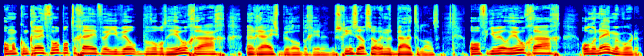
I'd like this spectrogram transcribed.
Om een concreet voorbeeld te geven, je wil bijvoorbeeld heel graag een reisbureau beginnen. Misschien zelfs zo in het buitenland. Of je wil heel graag ondernemer worden.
